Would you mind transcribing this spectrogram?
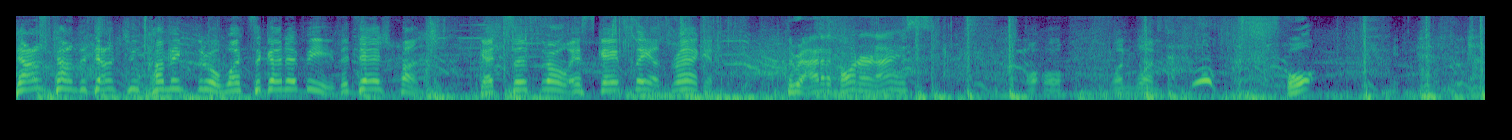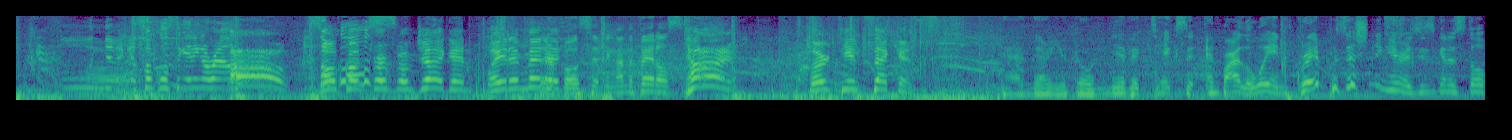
downtown, the down two coming through. What's it gonna be? The dash punch gets the throw. Escape fail. Dragon. Threw out of the corner, nice. Uh oh, one one. Oh. Ooh, Nivik is so close to getting around. Oh, So no close. confirm from Dragon. Wait a minute. They're both sitting on the fatals. Time. 13 seconds. And there you go, Nivik takes it. And by the way, in great positioning here, as he's going to still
